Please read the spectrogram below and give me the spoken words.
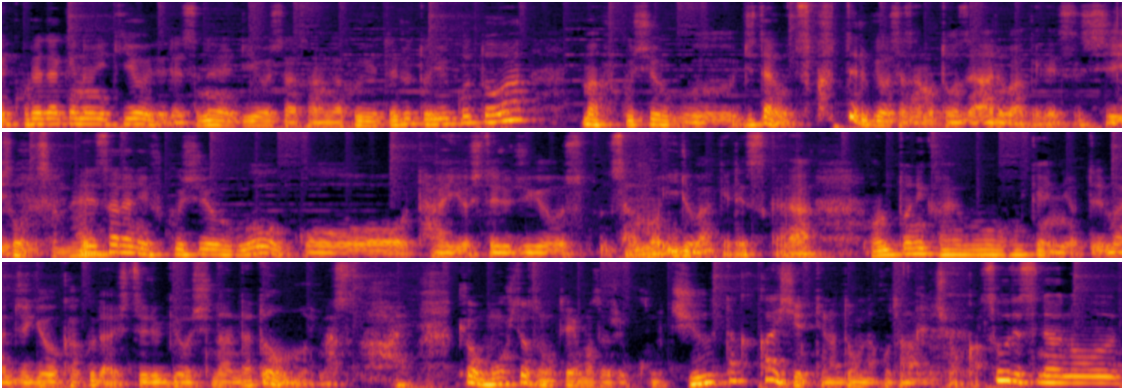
際これだけの勢いでですね、利用者さんが増えてるということは、まあ、福祉用具自体を作ってる業者さんも当然あるわけですし、そうですよね。で、さらに福祉用具をこう、対応している事業さんもいるわけですから、本当に介護保険によって、まあ、事業拡大している業種なんだと思います。はい。今日もう一つのテーマとして、この住宅改修っていうのはどんなことなんでしょうか？そうですね。あの、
